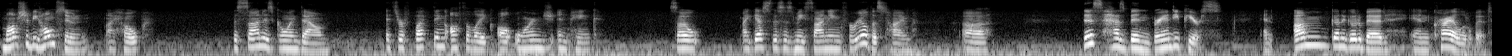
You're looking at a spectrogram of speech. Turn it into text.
Mom should be home soon, I hope. The sun is going down. It's reflecting off the lake all orange and pink. So, I guess this is me signing for real this time. Uh, this has been Brandy Pierce, and I'm gonna go to bed and cry a little bit.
